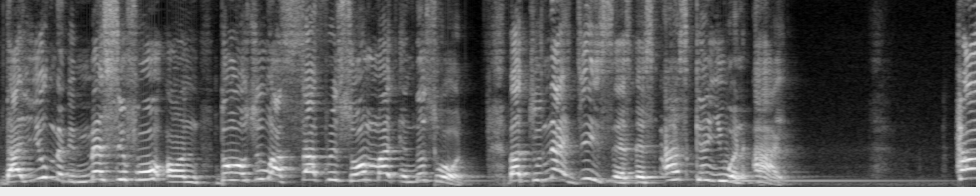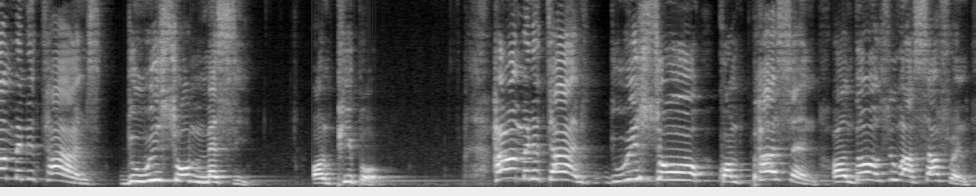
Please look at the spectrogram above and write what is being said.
that you may be merciful on those who are suffering so much in this world. But tonight, Jesus is asking you and I, how many times do we show mercy on people? How many times do we show compassion on those who are suffering?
